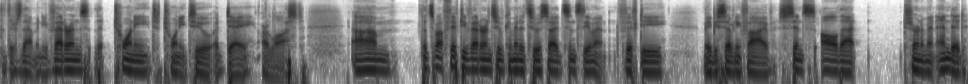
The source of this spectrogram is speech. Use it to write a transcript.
that there's that many veterans, that 20 to 22 a day are lost. Um, that's about 50 veterans who've committed suicide since the event, 50, maybe 75 since all that tournament ended.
